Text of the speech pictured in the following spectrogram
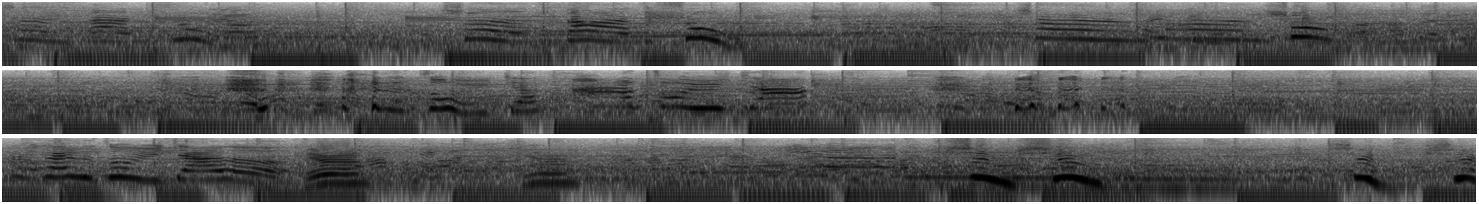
圣诞树，圣诞树，开始做瑜伽啊，做瑜伽，他们开始做瑜伽了。明儿，明儿，咻咻，咻咻，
